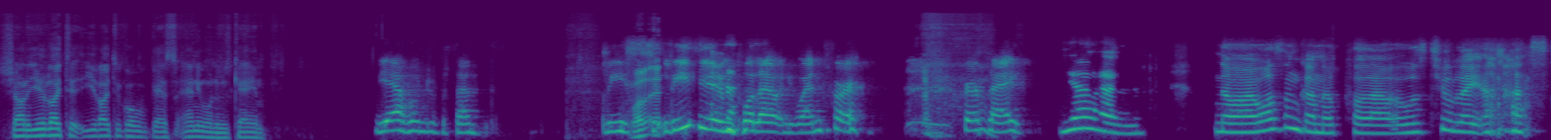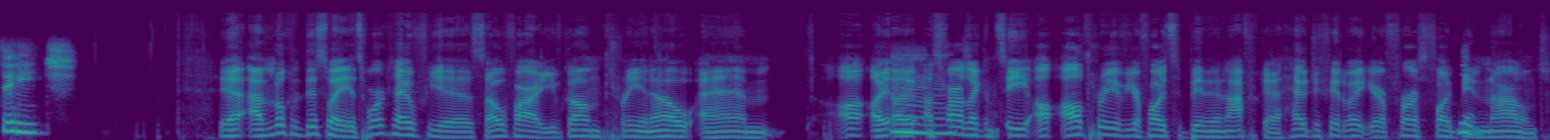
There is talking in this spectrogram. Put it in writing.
Shauna, you like to you like to go against anyone who's game. Yeah, hundred percent. At least, Well, it- at least you didn't pull out and you went for it. fair play. Yeah. No, I wasn't gonna pull out. It was too late at that stage. Yeah, and look at it this way, it's worked out for you so far. You've gone three and zero. Um, I, I, I, as Mm. far as I can see, all, all three of your fights have been in Africa. How do you feel about your first fight being in Ireland?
